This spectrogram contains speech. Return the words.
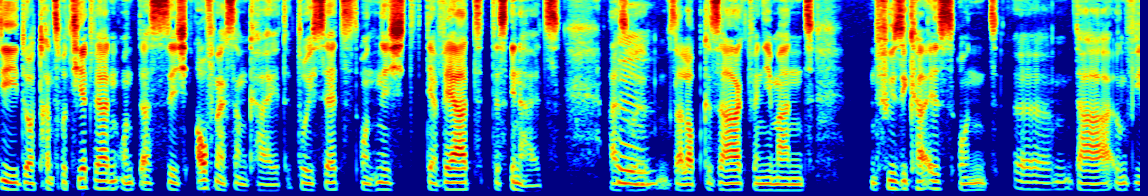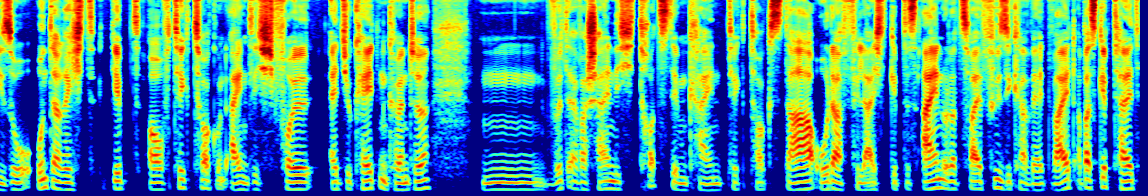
die dort transportiert werden und dass sich Aufmerksamkeit durchsetzt und nicht der Wert des Inhalts. Also mhm. salopp gesagt, wenn jemand ein Physiker ist und ähm, da irgendwie so Unterricht gibt auf TikTok und eigentlich voll educaten könnte, wird er wahrscheinlich trotzdem kein TikTok-Star oder vielleicht gibt es ein oder zwei Physiker weltweit, aber es gibt halt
